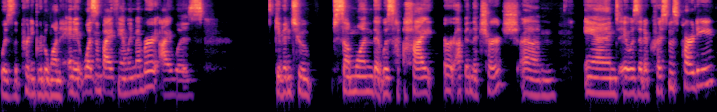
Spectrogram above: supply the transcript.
was the pretty brutal one. And it wasn't by a family member. I was given to someone that was high or up in the church um, and it was at a christmas party.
